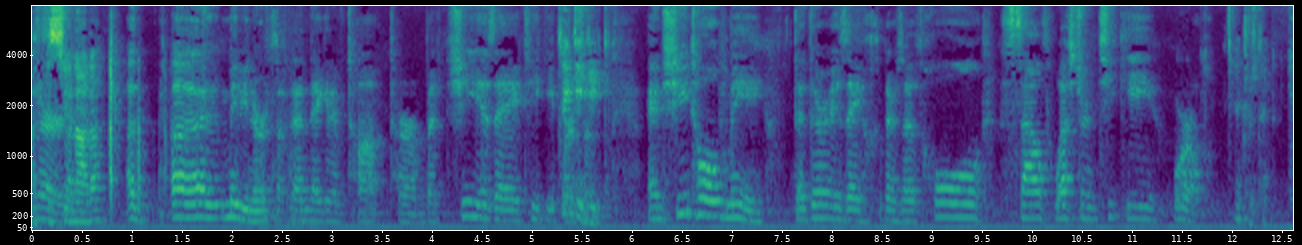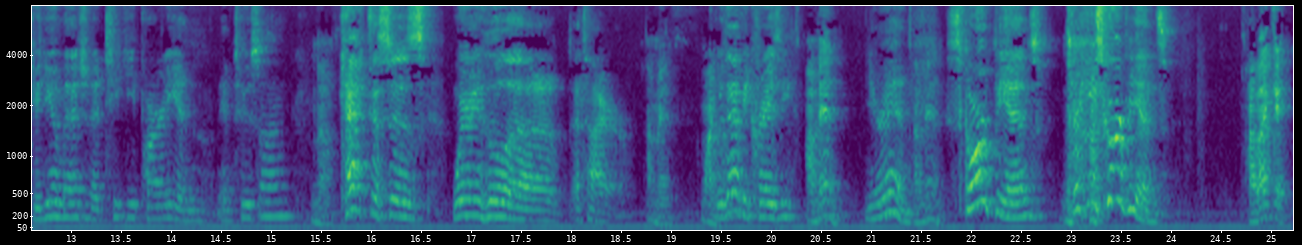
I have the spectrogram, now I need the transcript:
aficionada. Uh, uh, maybe nerd's a negative term, but she is a tiki person. Tiki geek. And she told me that there is a there's a whole southwestern tiki world. Interesting. Can you imagine a tiki party in in Tucson? No. Cactuses wearing hula attire. I'm in. Why Would that be crazy? I'm in. You're in. I'm in. Scorpions drinking scorpions. I like it.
